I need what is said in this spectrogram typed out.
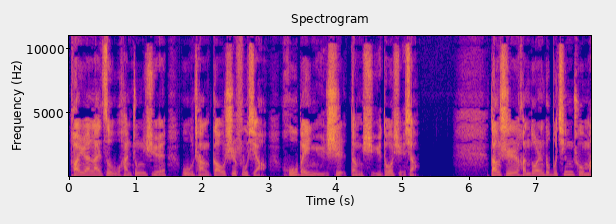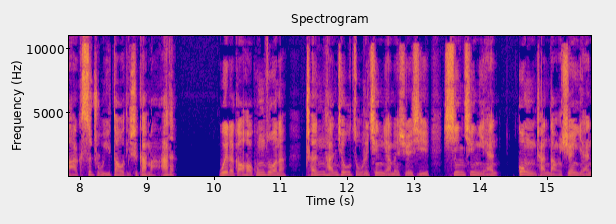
团员来自武汉中学、武昌高师附小、湖北女师等许多学校。当时很多人都不清楚马克思主义到底是干嘛的。为了搞好工作呢，陈潭秋组织青年们学习《新青年》。《共产党宣言》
